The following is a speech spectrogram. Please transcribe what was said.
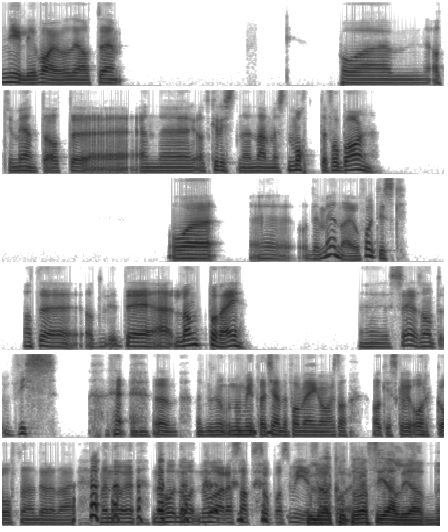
nylig, var jo det at på at vi mente at, en, at kristne nærmest måtte få barn. Og, og det mener jeg jo faktisk. At, at det er langt på vei så er det sånn at hvis Nå begynte jeg å kjenne på meg en gang. Sånn, OK, skal vi orke å åpne den døra der? Men nå, nå, nå, nå har jeg sagt såpass mye, Vil du være kontroversiell igjen?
